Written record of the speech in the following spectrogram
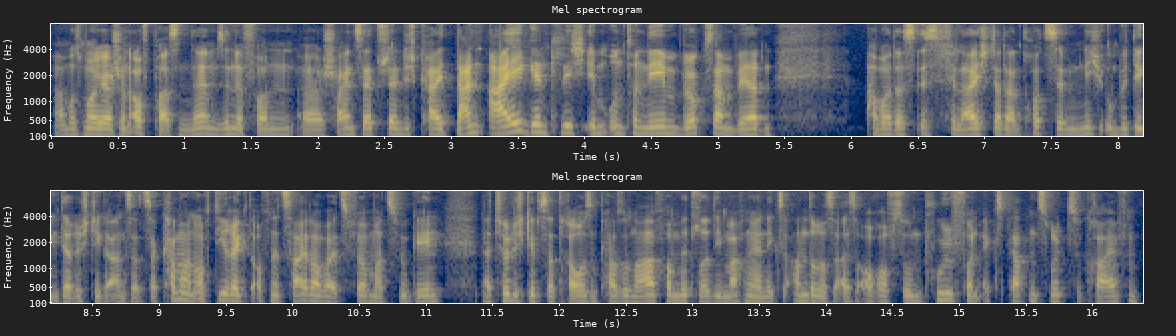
da muss man ja schon aufpassen, ne? Im Sinne von äh, Scheinselbstständigkeit, dann eigentlich im Unternehmen wirksam werden. Aber das ist vielleicht da dann trotzdem nicht unbedingt der richtige Ansatz. Da kann man auch direkt auf eine Zeitarbeitsfirma zugehen. Natürlich gibt es da draußen Personalvermittler, die machen ja nichts anderes, als auch auf so einen Pool von Experten zurückzugreifen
